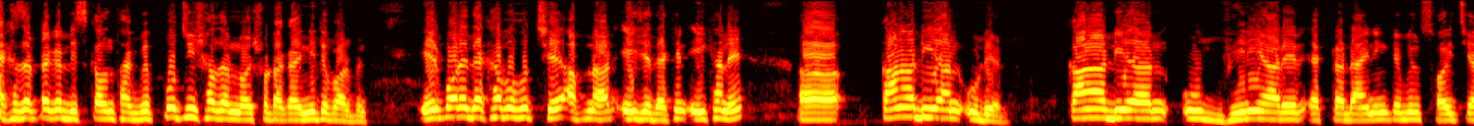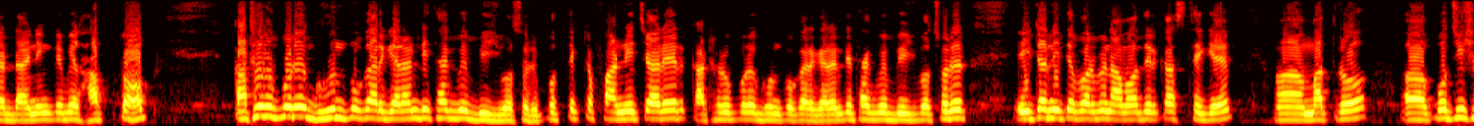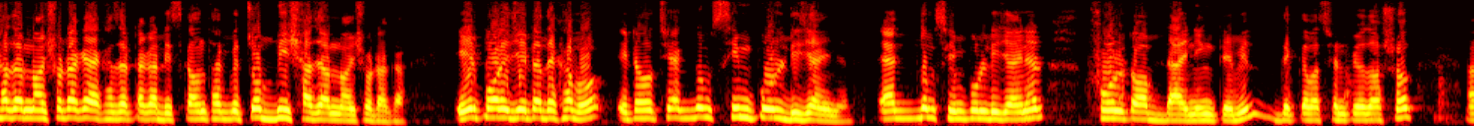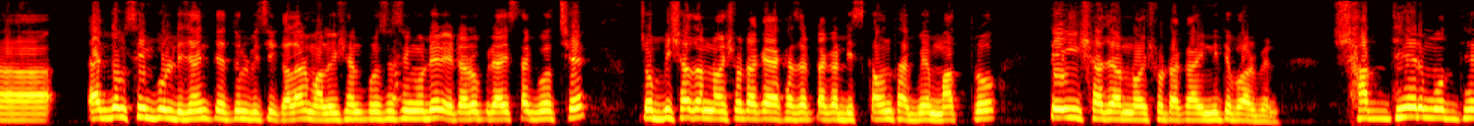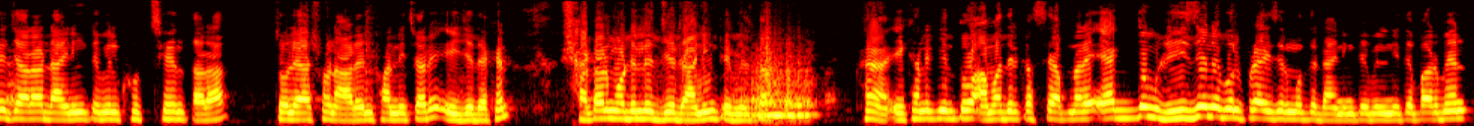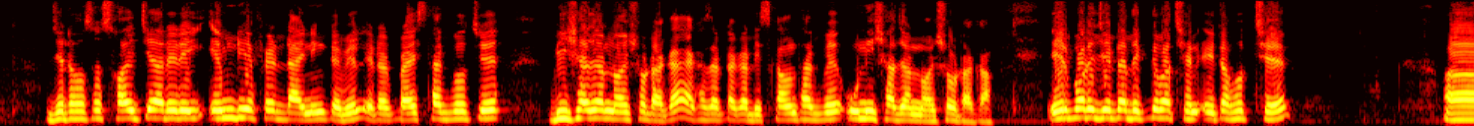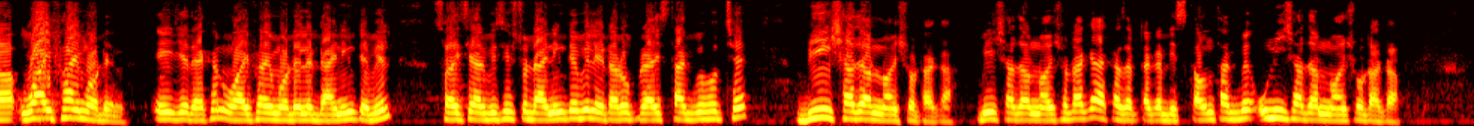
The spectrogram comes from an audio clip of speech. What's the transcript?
এক হাজার টাকা ডিসকাউন্ট থাকবে, পঁচিশ হাজার নয়শো টাকায় নিতে পারবেন। এরপরে দেখাবো হচ্ছে আপনার, এই যে দেখেন, এইখানে কানাডিয়ান উডের, কানাডিয়ান উড ভিনিয়ারের একটা ডাইনিং টেবিল, ছয় chair dining table, half top. কাঠের উপরে ঘুন পোকার গ্যারান্টি থাকবে বিশ বছরের। প্রত্যেকটা ফার্নিচারের কাঠের উপরে ঘুন পোকার গ্যারান্টি থাকবে বিশ বছরের। এইটা নিতে পারবেন আমাদের কাছ থেকে মাত্র পঁচিশ হাজার নয়শো টাকা, এক হাজার টাকা ডিসকাউন্ট থাকবে, চব্বিশ হাজার নয়শো টাকা। এরপরে যেটা দেখাবো, এটা হচ্ছে একদম সিম্পল ডিজাইনের একদম সিম্পল ডিজাইনের ফুল টপ ডাইনিং টেবিল দেখতে পাচ্ছেন প্রিয় দর্শক। একদম সিম্পল ডিজাইন তেঁতুল বিচি কালার, মালয়েশিয়ান প্রসেসিং ওডের এটারও প্রাইস থাকবে হচ্ছে চব্বিশ হাজার নয়শো টাকা, এক হাজার টাকা ডিসকাউন্ট থাকবে, মাত্র তেইশ হাজার নয়শো টাকায় নিতে পারবেন। সাধ্যের মধ্যে যারা ডাইনিং টেবিল খুঁজছেন, তারা চলে আসুন আর এন ফার্নিচারে এই যে দেখেন, শাটার মডেলের যে ডাইনিং টেবিলটা হ্যাঁ এখানে কিন্তু আমাদের কাছে আপনারা একদম রিজনেবল প্রাইসের মধ্যে ডাইনিং টেবিল নিতে পারবেন, যেটা হচ্ছে ছয় চেয়ারের এই এমডিএফ এর ডাইনিং টেবিল এটার প্রাইস থাকবে হচ্ছে বিশ হাজার নয়শো টাকা, এক হাজার টাকা ডিসকাউন্ট থাকবে উনিশ হাজার নয়শো টাকা। এরপরে যেটা দেখতে পাচ্ছেন, এটা হচ্ছে ওয়াইফাই মডেল এই যে দেখেন ওয়াইফাই মডেলের ডাইনিং টেবিল ছয় চেয়ার বিশিষ্ট ডাইনিং টেবিল এটারও প্রাইস থাকবে হচ্ছে বিশ হাজার নয়শো টাকা। বিশ হাজার নয়শো টাকা, এক হাজার টাকা ডিসকাউন্ট থাকবে উনিশ হাজার নয়শো টাকা।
